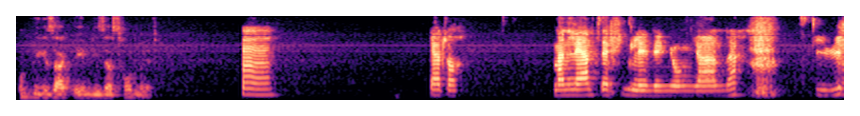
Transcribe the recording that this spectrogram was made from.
Und wie gesagt, eben dieser Soulmate. Hm. Ja, doch. Man lernt sehr viel in den jungen Jahren, ne? Stevie.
